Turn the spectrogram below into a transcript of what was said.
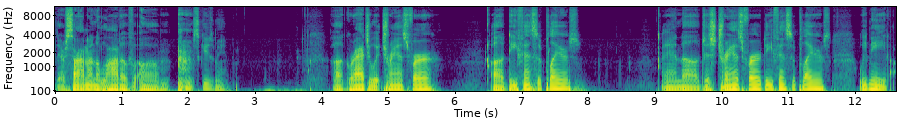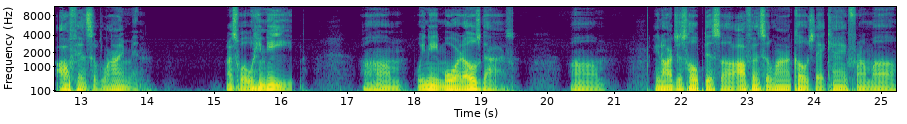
They're signing a lot of, um, excuse me, uh, graduate transfer uh, defensive players and uh, just transfer defensive players. We need offensive linemen. That's what we need. Um, we need more of those guys. Um, you know, I just hope this uh, offensive line coach that came from uh,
